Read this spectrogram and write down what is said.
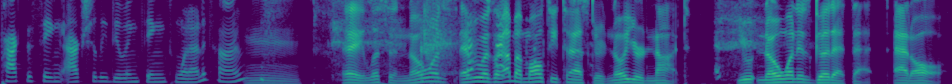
practicing actually doing things one at a time Mm. Hey, listen. No one's. Everyone's like, I'm a multitasker. No, you're not. You. No one is good at that at all.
